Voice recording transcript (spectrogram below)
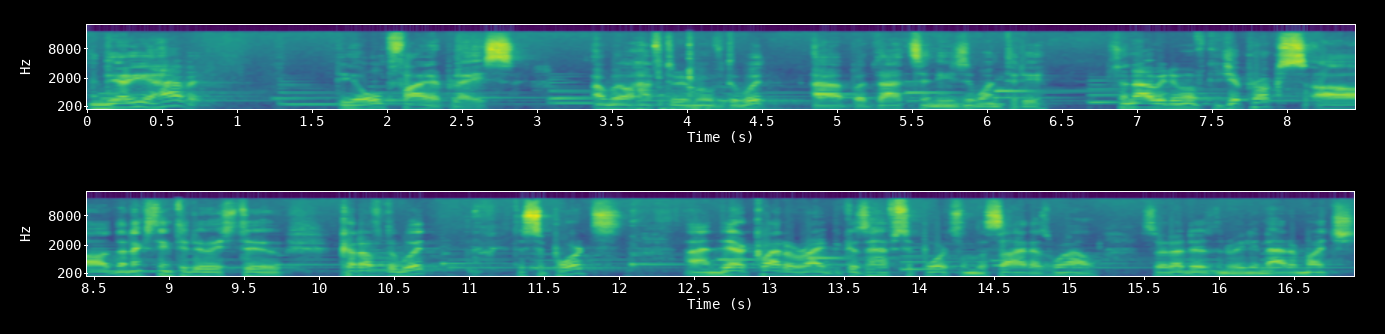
And there you have it the old fireplace. I will have to remove the wood, uh, but that's an easy one to do. So now we remove the gyprox. Uh, the next thing to do is to cut off the wood, the supports, and they're quite alright because I have supports on the side as well, so that doesn't really matter much.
